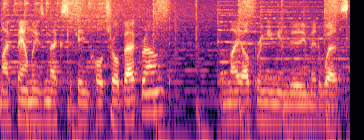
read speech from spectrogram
my family's Mexican cultural background and my upbringing in the Midwest.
